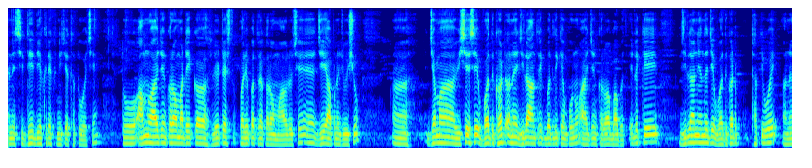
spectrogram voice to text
એની સીધી દેખરેખ નીચે થતું હોય છે. તો આમનું આયોજન કરવા માટે એક લેટેસ્ટ પરિપત્ર કરવામાં આવેલું છે, જે આપણે જોઈશું. જેમાં વિશેષ વધઘટ અને જિલ્લા આંતરિક બદલી કેમ્પોનું આયોજન કરવા બાબત. એટલે કે જિલ્લાની અંદર જે વધઘટ થતી હોય અને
